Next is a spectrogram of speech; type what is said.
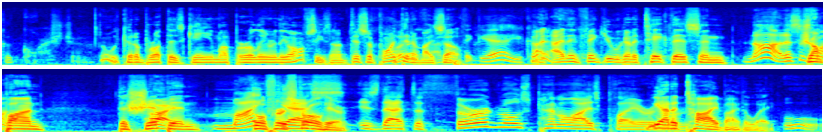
Good question. Oh, we could have brought this game up earlier in the offseason. I'm disappointed Could've. in myself. I think, yeah, you could. I, I didn't think you were going to take this and nah, this is jump fun. on the ship right, and my go for a guess stroll here. Is that the third most penalized player? We had a tie, by the way. Ooh.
